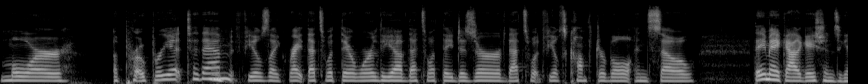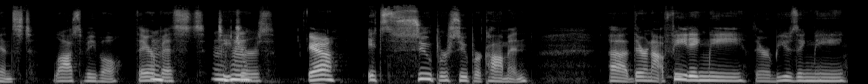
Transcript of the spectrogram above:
more appropriate to them. Mm. It feels like, right, that's what they're worthy of, that's what they deserve, that's what feels comfortable. And so they make allegations against lots of people therapists, mm. mm-hmm. teachers. Yeah. it's super super common. Uh, they're not feeding me they're abusing me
